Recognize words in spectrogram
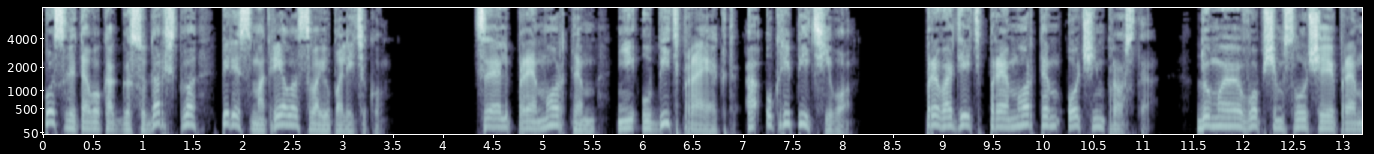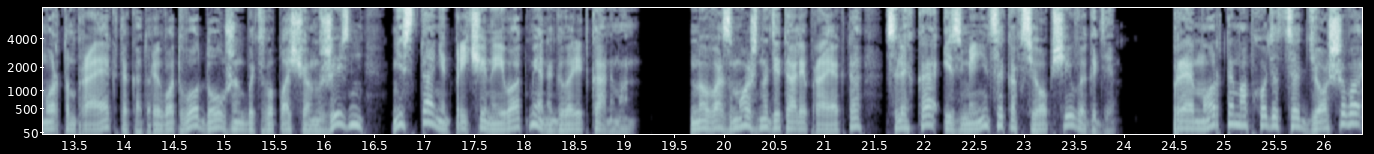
после того, как государство пересмотрело свою политику. Цель премортем не убить проект, а укрепить его. Проводить премортем очень просто. Думаю, в общем случае премортем проекта, который вот-вот должен быть воплощен в жизнь, не станет причиной его отмены, говорит Канеман. Но, возможно, детали проекта слегка изменятся ко всеобщей выгоде. Премортем обходится дешево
